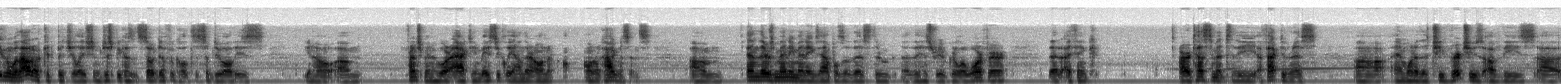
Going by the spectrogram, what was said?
even without a capitulation, just because it's so difficult to subdue all these, you know, um, Frenchmen who are acting basically on their own own recognizance. Um, and there's many, many examples of this through uh, the history of guerrilla warfare that I think are a testament to the effectiveness uh, and one of the chief virtues of these uh,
